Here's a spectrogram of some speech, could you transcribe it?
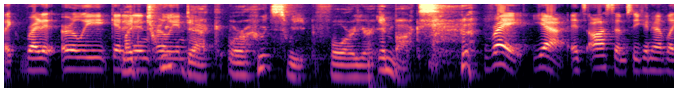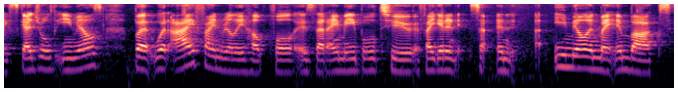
like write it early, get like it in early. Like Deck or Hootsuite for your inbox. right. Yeah, it's awesome. So you can have like scheduled emails. But what I find really helpful is that I'm able to, if I get an, an email in my inbox,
